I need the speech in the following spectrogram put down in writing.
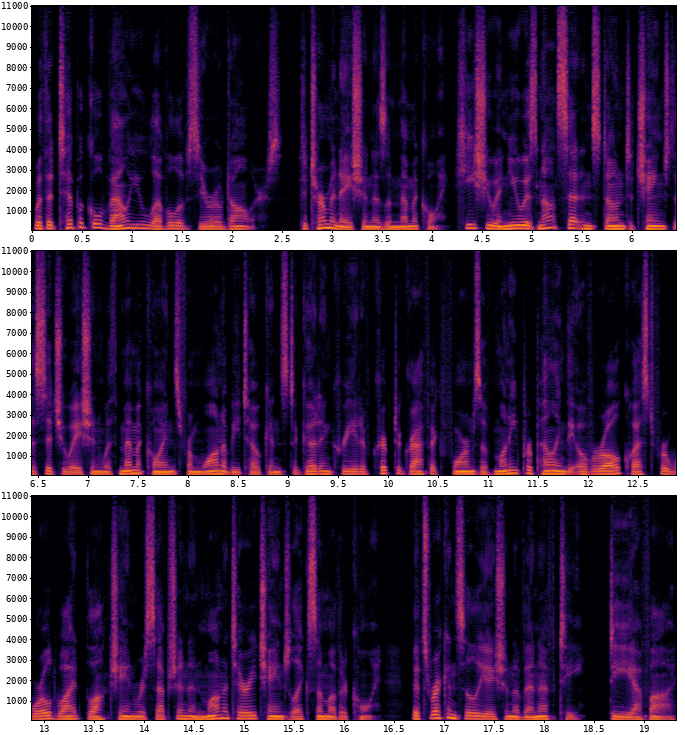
with a typical value level of $0. Determination as a memecoin. Kishu Inu is not set in stone to change the situation with memecoins from wannabe tokens to good and creative cryptographic forms of money propelling the overall quest for worldwide blockchain reception and monetary change like some other coin. Its reconciliation of NFT, DEFI,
